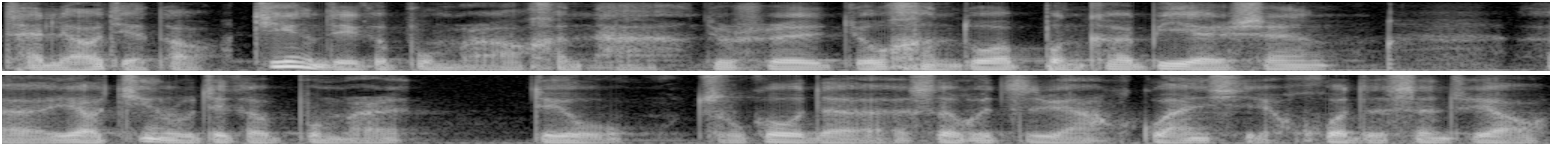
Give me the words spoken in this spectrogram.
才了解到进这个部门啊很难，就是有很多本科毕业生。呃，要进入这个部门，得有足够的社会资源关系，或者甚至要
